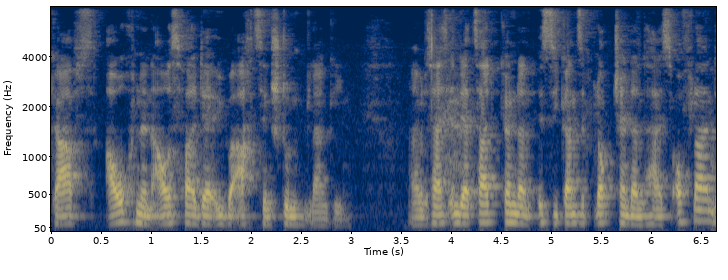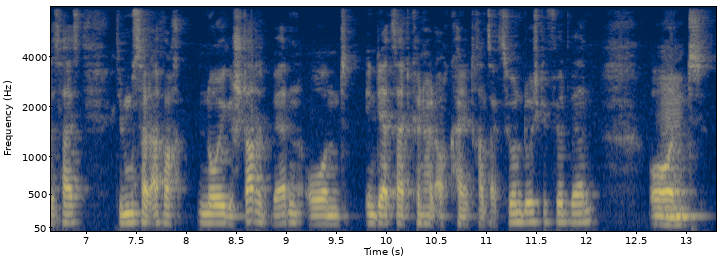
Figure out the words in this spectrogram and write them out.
gab es auch einen Ausfall, der über 18 Stunden lang ging. Ähm, das heißt, in der Zeit können dann ist die ganze Blockchain dann heißt offline. Das heißt, die muss halt einfach neu gestartet werden und in der Zeit können halt auch keine Transaktionen durchgeführt werden. Und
